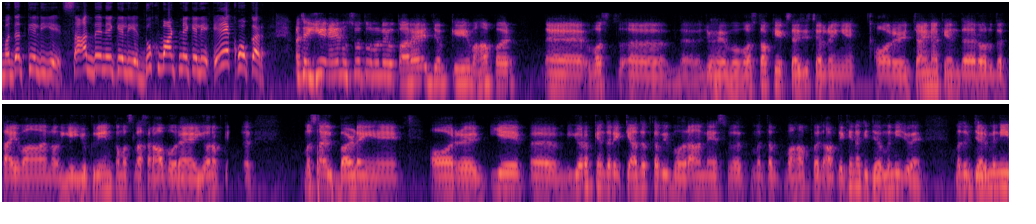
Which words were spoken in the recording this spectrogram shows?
मदद के लिए, साथ देने के लिए, दुख बांटने के लिए एक होकर अच्छा ये एन उस वक्त उन्होंने उतारा है जबकि वहाँ पर वस्त जो है वो वस्तोक की एक्सरसाइजेज चल रही हैं और चाइना के अंदर और उधर ताइवान और ये यूक्रेन का मसला ख़राब हो रहा है, यूरोप के अंदर मसाइल बढ़ रहे हैं और ये यूरोप के अंदर एक क्यादत का भी बहरान है इस वक्त। मतलब वहाँ पर आप देखें ना कि जर्मनी जो है मतलब जर्मनी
